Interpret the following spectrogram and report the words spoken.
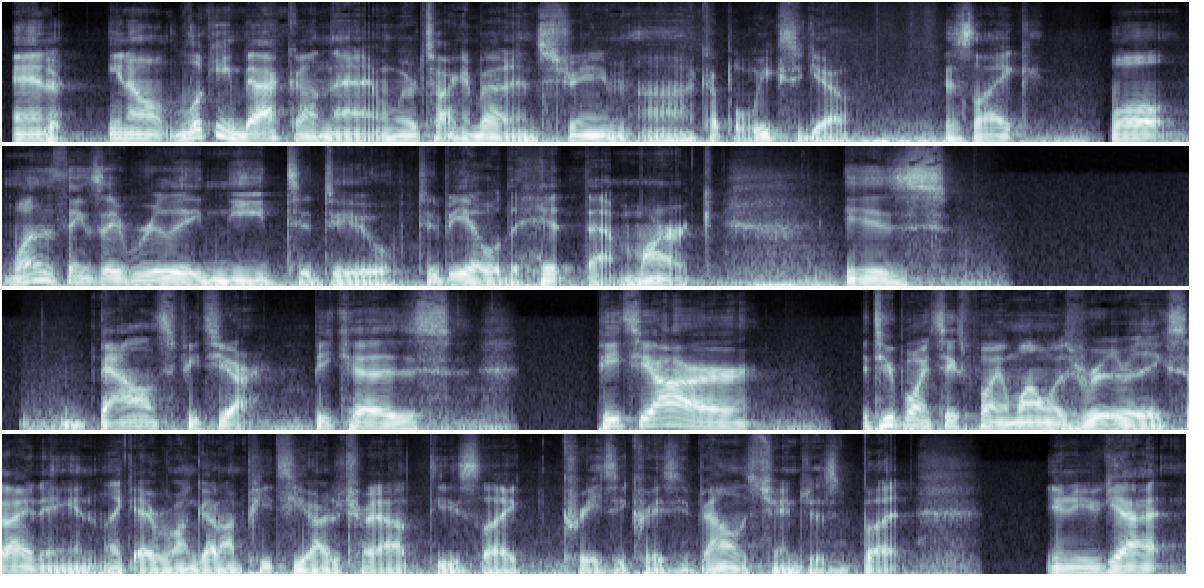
And Yep. you know looking back on that and we were talking about it in stream uh, a couple weeks ago is like well one of the things they really need to do to be able to hit that mark is balance PTR because PTR the 2.6.1 was really really exciting and like everyone got on PTR to try out these like crazy crazy balance changes. But you know you got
